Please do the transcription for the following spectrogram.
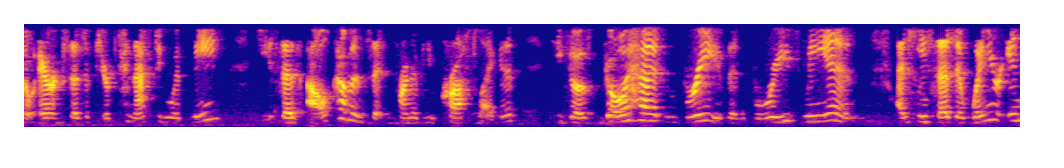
So Erik says, if you're connecting with me, he says, I'll come and sit in front of you cross-legged He goes, go ahead and breathe and breathe me in. And he says, and when you're in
